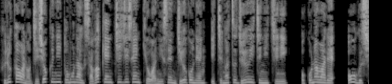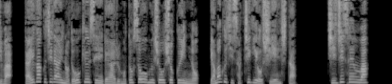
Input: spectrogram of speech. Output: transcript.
古川の辞職に伴う佐賀県知事選挙は2015年1月11日に行われ、大串は大学時代の同級生である元総務省職員の山口幸義を支援した。知事選は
